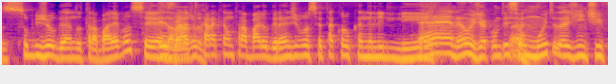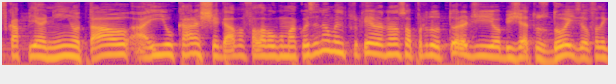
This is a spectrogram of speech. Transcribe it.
subjugando o trabalho é você. Na Exato. verdade, o cara quer um trabalho grande e você tá colocando ele ali. É, não, já aconteceu muito da gente ficar pianinho e tal, aí o cara chegava, falava alguma coisa, não, mas porque a nossa produtora de objetos 2, eu falei,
